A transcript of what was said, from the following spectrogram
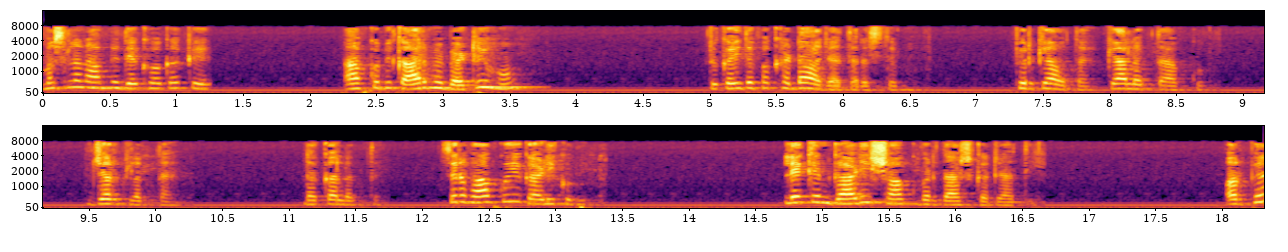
مثلاً آپ نے دیکھا ہوگا کہ آپ کو بھی کار میں بیٹھے ہوں تو کئی دفعہ کھڈا آ جاتا ہے رستے میں۔ پھر کیا ہوتا ہے؟ کیا لگتا ہے آپ کو؟ جرک لگتا ہے۔ دھکا لگتا ہے۔ صرف آپ کو یہ گاڑی کو بھی؟ لیکن گاڑی شوق برداشت کر جاتی۔ اور پھر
